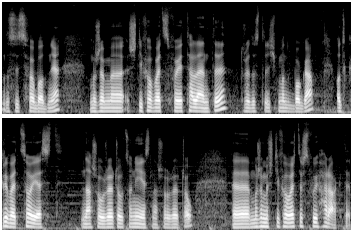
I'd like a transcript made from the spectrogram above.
dosyć swobodnie, możemy szlifować swoje talenty, które dostaliśmy od Boga, odkrywać, co jest naszą rzeczą, co nie jest naszą rzeczą. E, możemy szlifować też swój charakter.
